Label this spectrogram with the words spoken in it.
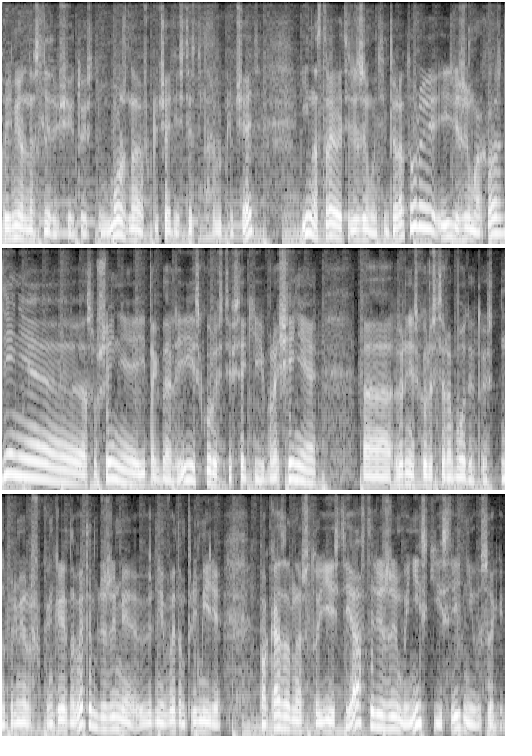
примерно следующие. То есть можно включать, естественно, выключать и настраивать режимы температуры и режимы охлаждения, осушения и так далее. И скорости всякие вращения, э, вернее, скорости работы. То есть, например, в, конкретно в этом режиме, вернее, в этом примере показано, что есть и авторежим, и низкий, и средний, и высокий.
